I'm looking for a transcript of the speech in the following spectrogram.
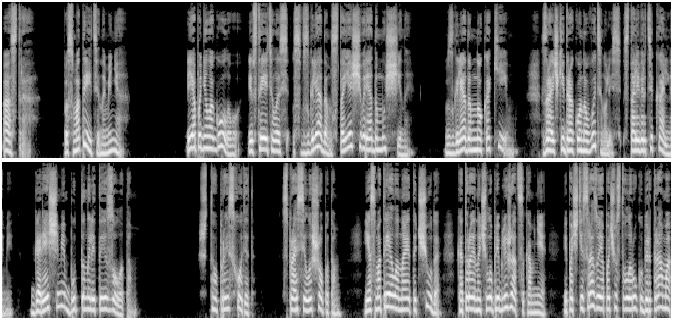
«Астра, посмотрите на меня!» Я подняла голову и встретилась с взглядом стоящего рядом мужчины. Взглядом, но каким? Зрачки дракона вытянулись, стали вертикальными, горящими, будто налитые золотом. «Что происходит?» — спросила шепотом. Я смотрела на это чудо, которое начало приближаться ко мне, и почти сразу я почувствовала руку Бертрама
